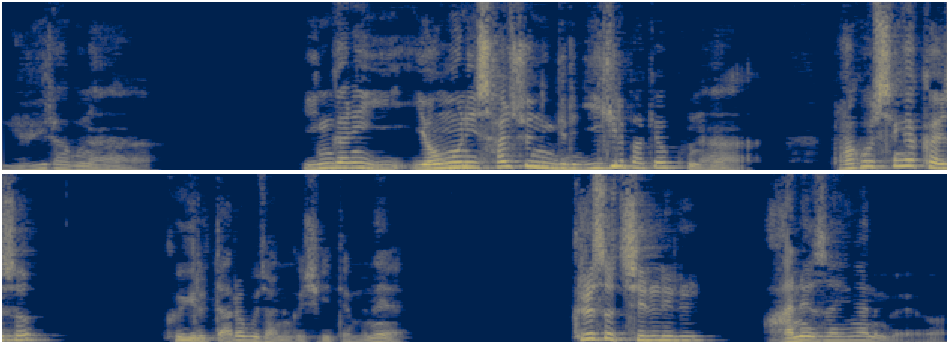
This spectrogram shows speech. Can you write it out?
유일하구나. 인간이 영원히 살 수 있는 길은 이 길밖에 없구나. 라고 생각해서 그 길을 따르고자 하는 것이기 때문에 그래서 진리를 안에서 행하는 거예요.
